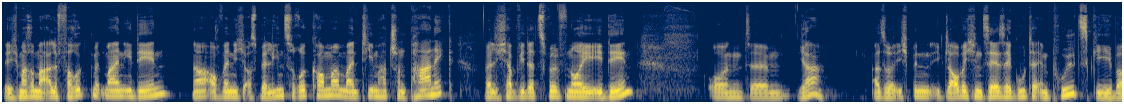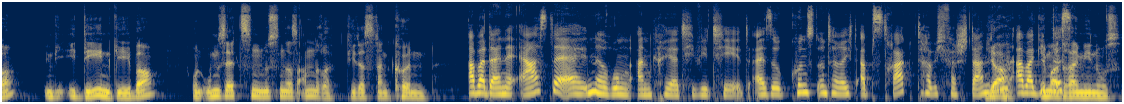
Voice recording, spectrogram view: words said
Ich mache immer alle verrückt mit meinen Ideen. Na, auch wenn ich aus Berlin zurückkomme, mein Team hat schon Panik, weil ich habe wieder zwölf neue Ideen. Und ähm, ja, also ich bin, glaube ich, ein sehr, sehr guter Impulsgeber, in die Ideengeber. Und umsetzen müssen das andere, die das dann können. Aber deine erste Erinnerung an Kreativität, also Kunstunterricht abstrakt, habe ich verstanden. Ja, aber gibt immer es, drei Minus.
